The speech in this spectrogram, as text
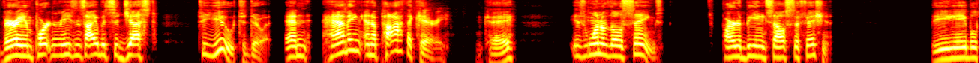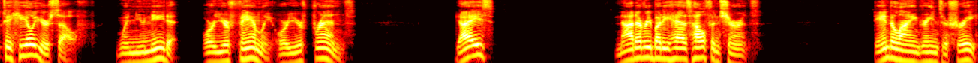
Very important reasons I would suggest to you to do it. And having an apothecary, okay, is one of those things. It's part of being self sufficient. Being able to heal yourself when you need it, or your family, or your friends. Guys, not everybody has health insurance. Dandelion greens are free.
